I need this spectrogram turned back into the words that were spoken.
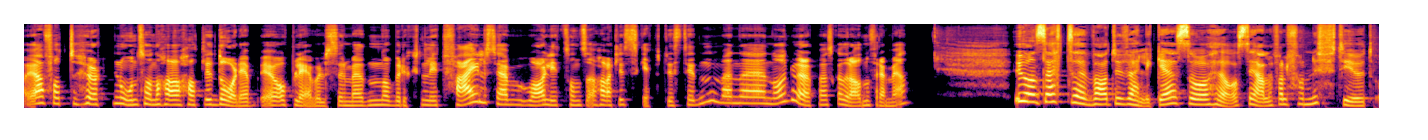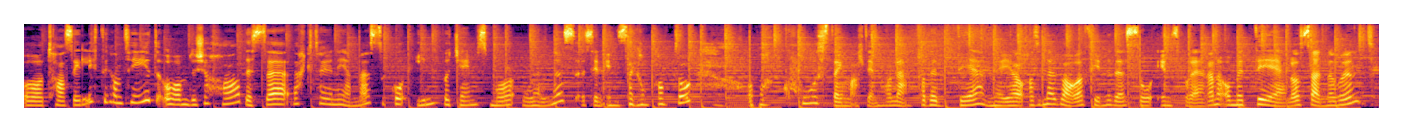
Jeg har fått hørt noen sånne har hatt litt dårlige opplevelser med den og brukt den litt feil, så jeg var litt sånn, har vært litt skeptisk til den. Men uh, nå lurer jeg på om jeg skal dra den frem igjen. Uansett eh, hva du velger, så høres det i alle fall fornuftig ut å ta seg litt tid. Og om du ikke har disse verktøyene hjemme, så gå inn på James Moore Wellness sin Instagram-konto og bare kos deg med alt innholdet. For det er det vi gjør. Altså, vi bare finner det så inspirerende, og vi deler og sender rundt.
